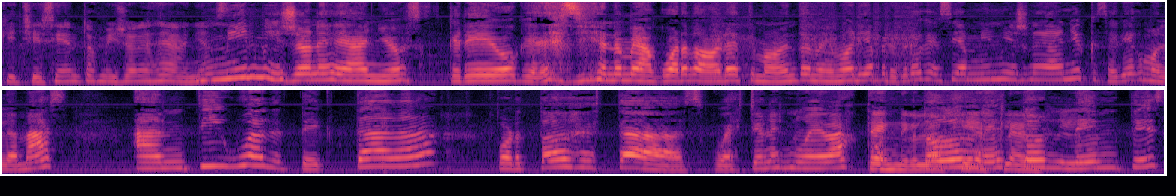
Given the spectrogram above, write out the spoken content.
Quichicientos millones de años. mil millones de años, creo que decía, no me acuerdo ahora este momento de memoria, pero creo que decía mil millones de años, que sería como la más antigua detectada por todas estas cuestiones nuevas, con todos estos claro. lentes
